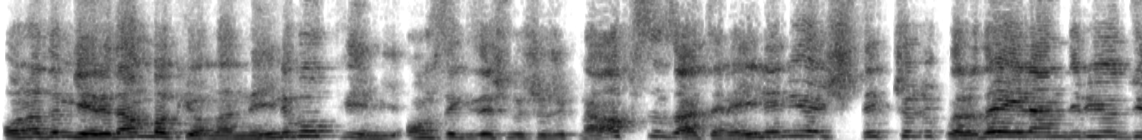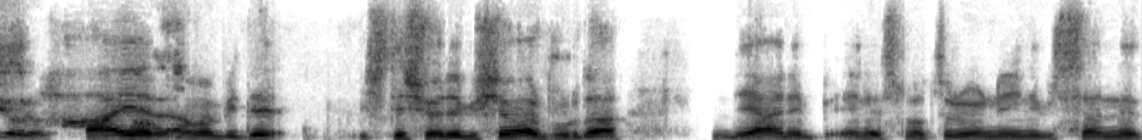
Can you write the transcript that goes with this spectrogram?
on adım geriden bakıyorum. Lan neyini boklayayım? 18 yaşında çocuk ne yapsın zaten? Eğleniyor işte. Çocukları da eğlendiriyor diyorum. Hayır Ama- ama bir de işte şöyle bir şey var burada. Yani Enes Batur örneğini biz seninle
